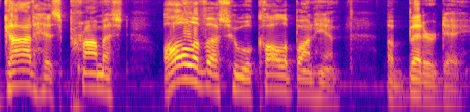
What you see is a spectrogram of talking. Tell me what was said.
God has promised all of us who will call upon Him a better day.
